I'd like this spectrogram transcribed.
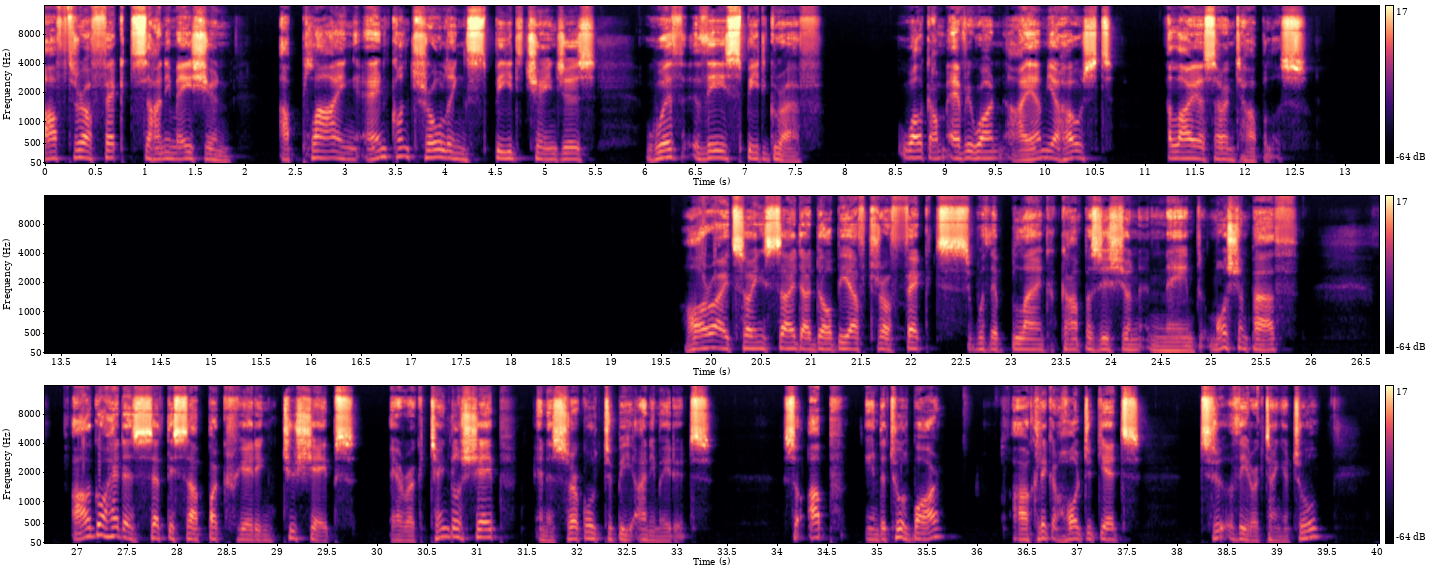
After Effects animation, applying and controlling speed changes with the speed graph. Welcome everyone, I am your host, Elias Sarantopoulos. Alright, so inside Adobe After Effects with a blank composition named Motion Path, I'll go ahead and set this up by creating two shapes, a rectangle shape and a circle to be animated. So up in the toolbar, I'll click and hold to get to the rectangle tool.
